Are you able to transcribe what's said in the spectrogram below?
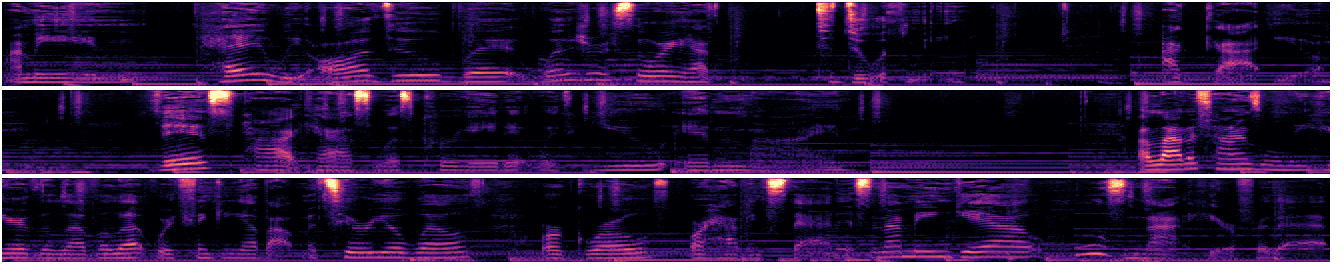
I mean, hey, we all do, but what does your story have to do with me? I got you. This podcast was created with you in mind. A lot of times when we hear the level up, we're thinking about material wealth or growth or having status. And I mean, yeah, who's not here for that?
